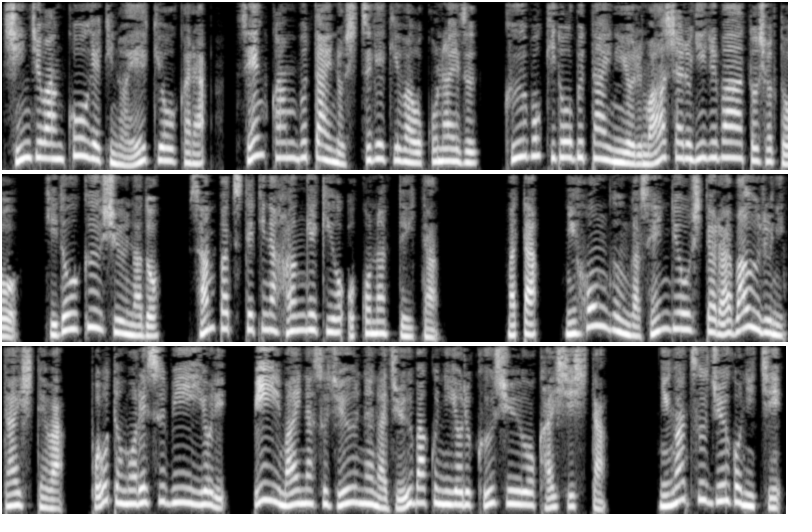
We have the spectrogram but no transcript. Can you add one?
真珠湾攻撃の影響から戦艦部隊の出撃は行えず、空母機動部隊によるマーシャル・ギルバート諸島、機動空襲など散発的な反撃を行っていた。また、日本軍が占領したラバウルに対しては、ポートモレス B より B-17 重爆による空襲を開始した。2月15日、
